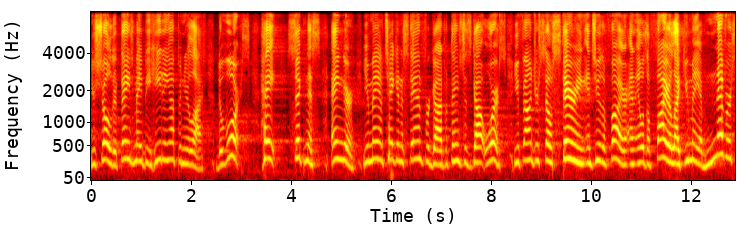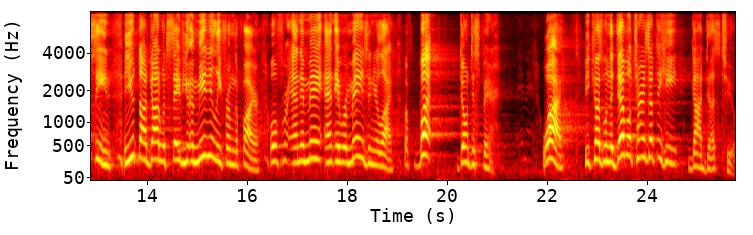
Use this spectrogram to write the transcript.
your shoulder? Things may be heating up in your life. Divorce, hate, sickness, anger. You may have taken a stand for God, but things just got worse. You found yourself staring into the fire, and it was a fire like you may have never seen. And you thought God would save you immediately from the fire. Well, for, and it may and it remains in your life. But but don't despair. Why? Because when the devil turns up the heat, God does too.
